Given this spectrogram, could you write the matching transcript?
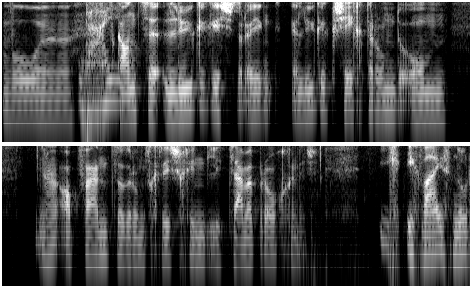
wo äh, das ganze Lügengeschichte rund um äh, Advent oder ums Christkindli zusammengebrochen ist. Ich, ich weiss nur,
